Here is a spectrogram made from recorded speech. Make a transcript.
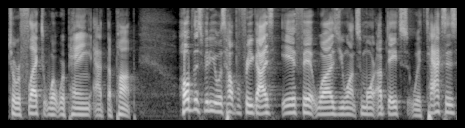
to reflect what we're paying at the pump. Hope this video was helpful for you guys. If it was, you want some more updates with taxes,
